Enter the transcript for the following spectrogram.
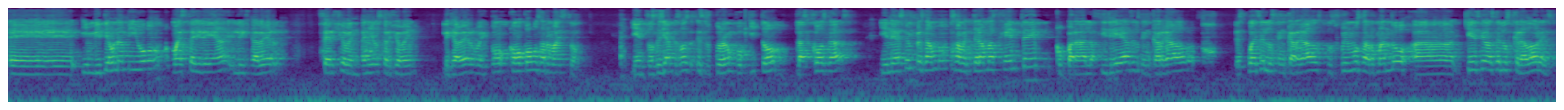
eh, invité a un amigo como esta idea y le dije, a ver, Sergio Ventaño, Sergio ven, le dije, a ver, güey, ¿cómo, ¿cómo podemos armar esto? Y entonces ya empezamos a estructurar un poquito las cosas y en eso empezamos a meter a más gente para las ideas de los encargados. Después de los encargados, pues fuimos armando a quiénes iban a ser los creadores.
